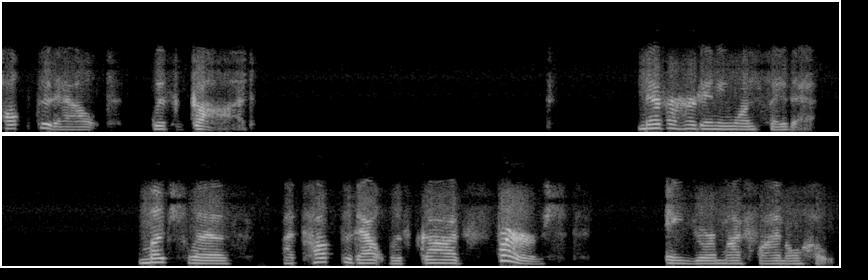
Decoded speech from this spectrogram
talked it out with God. Never heard anyone say that. Much less, I talked it out with God first, and you're my final hope.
